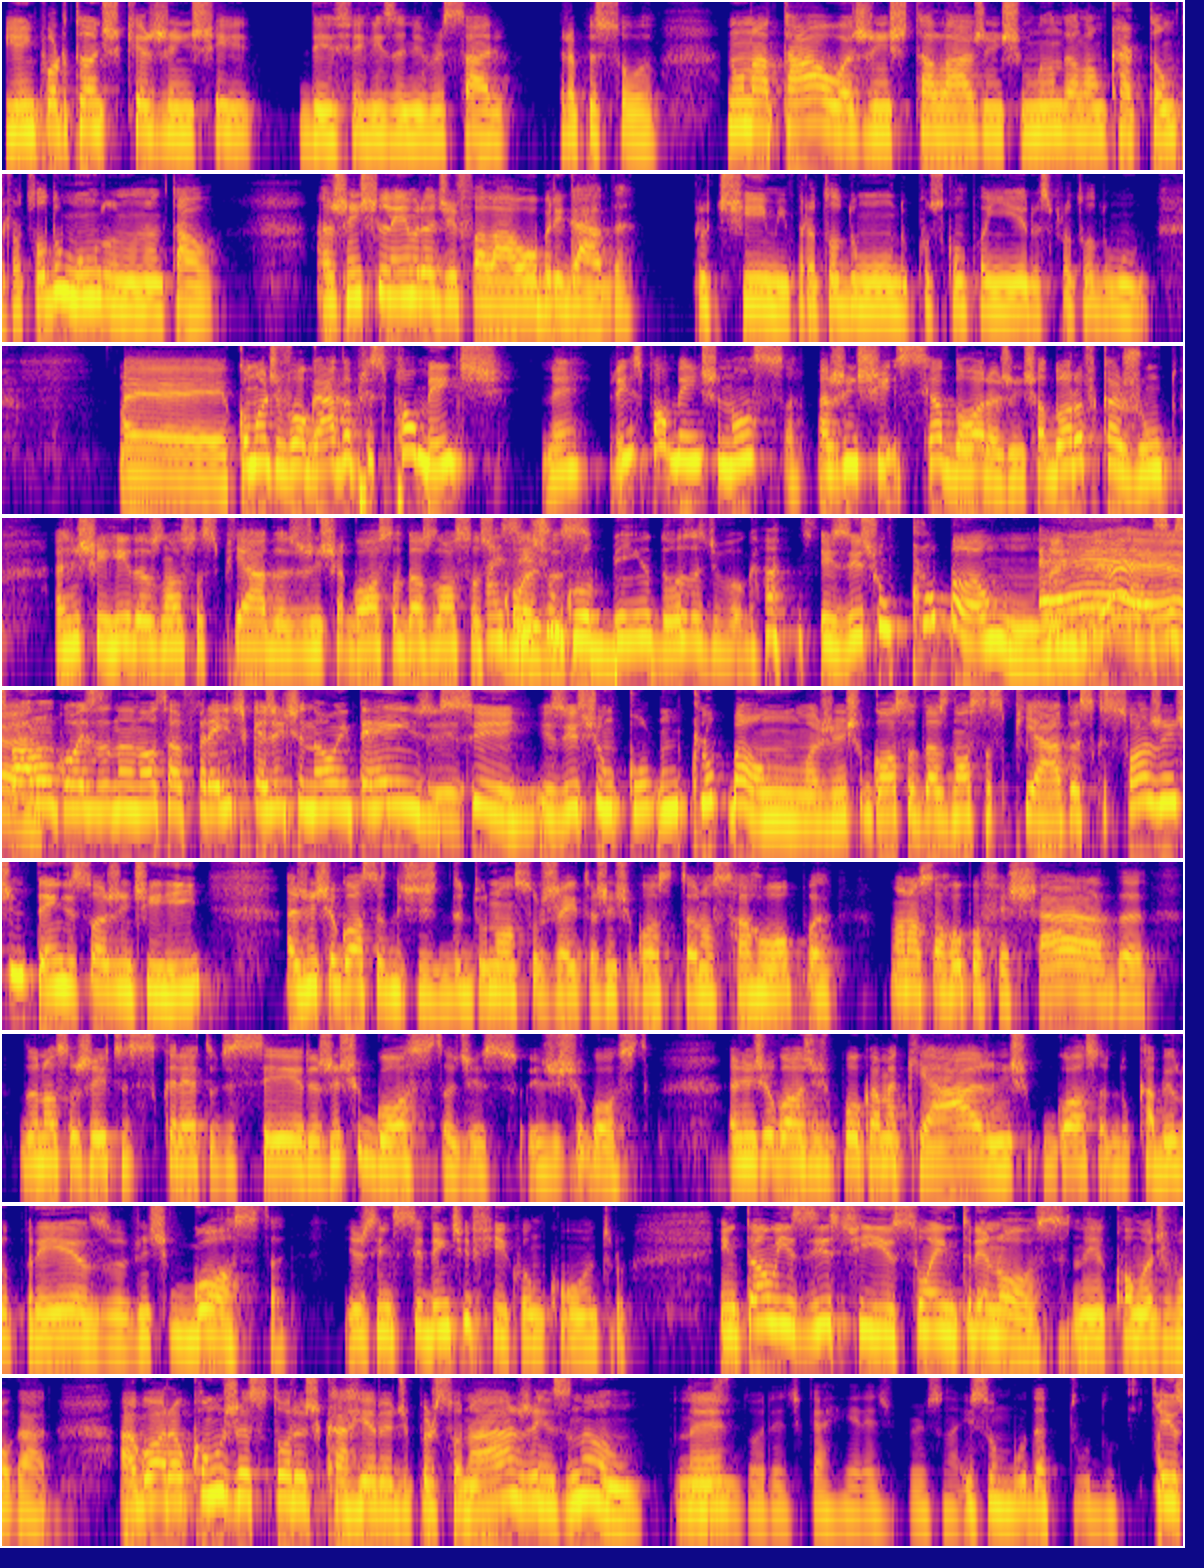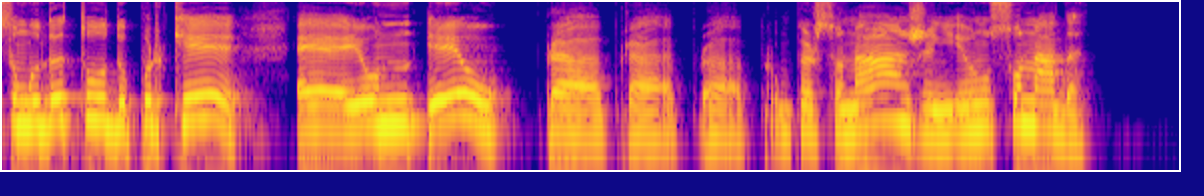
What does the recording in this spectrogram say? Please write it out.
E é importante que a gente dê feliz aniversário para a pessoa. No Natal, a gente tá lá, a gente manda lá um cartão para todo mundo no Natal. A gente lembra de falar obrigada pro time, para todo mundo, pros companheiros, para todo mundo. É, como advogada, principalmente, né? Principalmente, nossa, a gente se adora, a gente adora ficar junto, a gente ri das nossas piadas, a gente gosta das nossas Mas coisas. existe um clubinho dos advogados? Existe um clubão, É, né? vocês falam coisas na nossa frente que a gente não entende. Sim, existe um, um clubão. A gente gosta das nossas piadas que só a gente entende, só a gente ri. A gente gosta de- do nosso jeito, a gente gosta da nossa roupa, da nossa roupa fechada, do nosso jeito discreto de ser. A gente gosta disso, a gente gosta. A gente gosta de pouca maquiagem, a gente gosta do cabelo preso, a gente gosta. E a gente se identifica um com o outro. Então, existe isso entre nós, né, como advogado. Agora, como gestora de carreira de personagens, não, né? História de carreira de personagem. Isso muda tudo. Isso muda tudo, porque é, eu, eu para um personagem, eu não sou nada.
